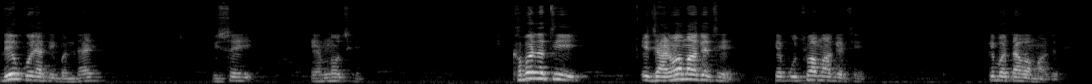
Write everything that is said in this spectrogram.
દેવ કોઈનાથી બંધાય? વિષય એમનો છે. ખબર નથી, એ જાણવા માગે છે કે પૂછવા માગે છે. કે બતાવવા માંગે છે?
